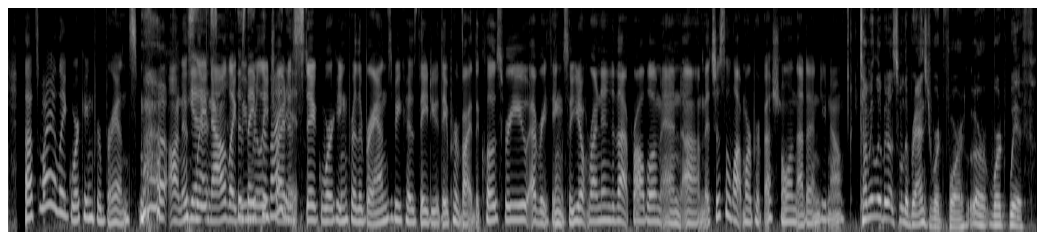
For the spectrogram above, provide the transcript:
That's why I like working for brands. Honestly, Yes, now like we really try provide to stick working for the brands because they do. They provide the clothes for you, everything, so you don't run into that problem, and um, it's just a lot more professional on that end. You know, Tell me a little bit about some of the brands you worked for or worked with.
